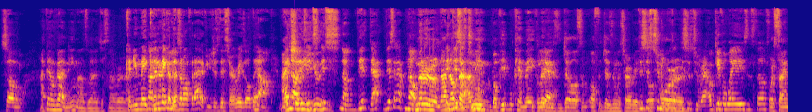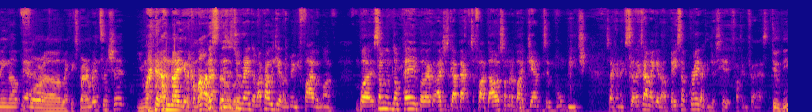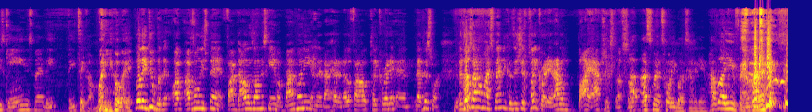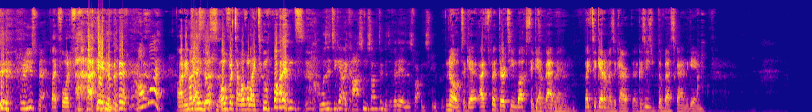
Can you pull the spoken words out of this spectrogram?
So I think I've gotten emails, but I just never. Can you make No, can you make not a living off of that if you just did surveys all day? no, I no, actually it's, use- it's, it's no this that this app no. No, no, no, not, If not this that. is I mean, but people can make livings Yeah. just off, off of just doing surveys This is too. or, this is too random. Or giveaways and stuff. or signing up Yeah. for uh, like experiments and shit. You might. I don't know how you're gonna come out This, after. this is but- too random. I probably get like maybe five a month, but some of them don't pay. But I, I just got back up to five dollars, so I'm gonna buy gems in Boom Beach, so I can excel. Next time I get a base upgrade, I can just hit it fucking fast. Dude, these games, man, they they take our money away. Well, they do, but the, I- I've only spent five dollars on this game of my money, and then I had another five dollar play credit, and now this one. And those I don't mind spending because it's just play credit, and I don't buy apps and stuff. So I, I spent twenty bucks on the game. How about you, fanboy? what have you spent Like forty five on what? On Injustice. Injustice over to over like two months. Was it to get like costume or something? Because if it is, it's fucking stupid. No, to get I spent thirteen bucks to get Batman, like to get him as a character because he's the best guy in the game.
